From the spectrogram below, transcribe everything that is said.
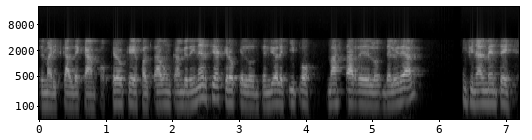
el mariscal de campo. Creo que faltaba un cambio de inercia, creo que lo entendió el equipo más tarde de lo, de lo ideal y finalmente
